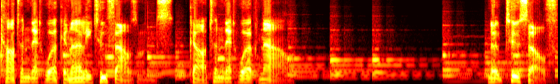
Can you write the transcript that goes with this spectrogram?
Cartoon Network in early 2000s, Cartoon Network now. Note to self,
